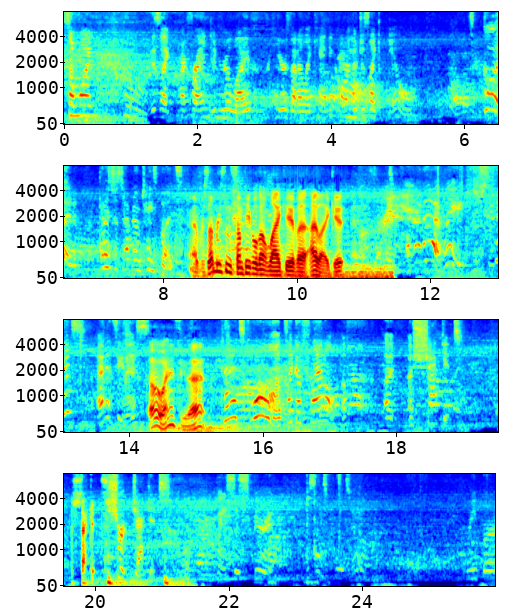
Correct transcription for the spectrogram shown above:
someone is like my friend in real life hears that I like candy corn, they're just like, ew. It's good. You guys just have no taste buds. Uh, for some reason, some people don't like it, but I like it. Oh my god, wait, did you see this? I didn't see this. Oh, I didn't see that. That's cool. It's like a flannel a, a, a shacket. Shack it. shirt jacket. But it says spirit. This one's cool too. Reaper.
